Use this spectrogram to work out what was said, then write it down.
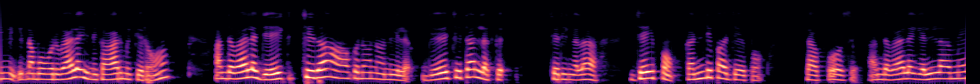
இன்னைக்கு நம்ம ஒரு வேலை இன்றைக்கி ஆரம்பிக்கிறோம். அந்த வேலை ஜெயிச்சு தான் ஆகணும்னு ஒன்றும் இல்லை ஜெயிச்சிட்டா லக்கு. சரிங்களா? ஜெயிப்போம். கண்டிப்பாக ஜெயிப்போம். சப்போஸ் அந்த வேலை எல்லாமே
